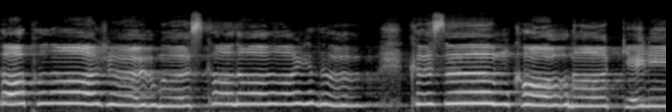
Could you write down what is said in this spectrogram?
Kaplarımız kalaylı Kızım konak gelini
